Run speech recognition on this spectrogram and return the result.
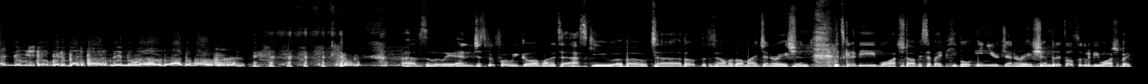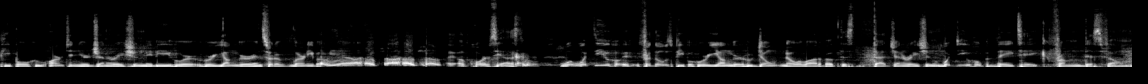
and you still be the best person in the world at the wolf. Absolutely. And just before we go, I wanted to ask you about uh, about the film about my generation. It's going to be watched obviously by people in your generation, but it's also going to be watched by people who aren't in your generation, maybe who are who are younger and sort of learning about. Oh yeah, I hope so. I hope so. Uh, Of course, yes. what, what do you for those people who are younger who don't know a lot about this that generation? What do you hope they take from this film?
